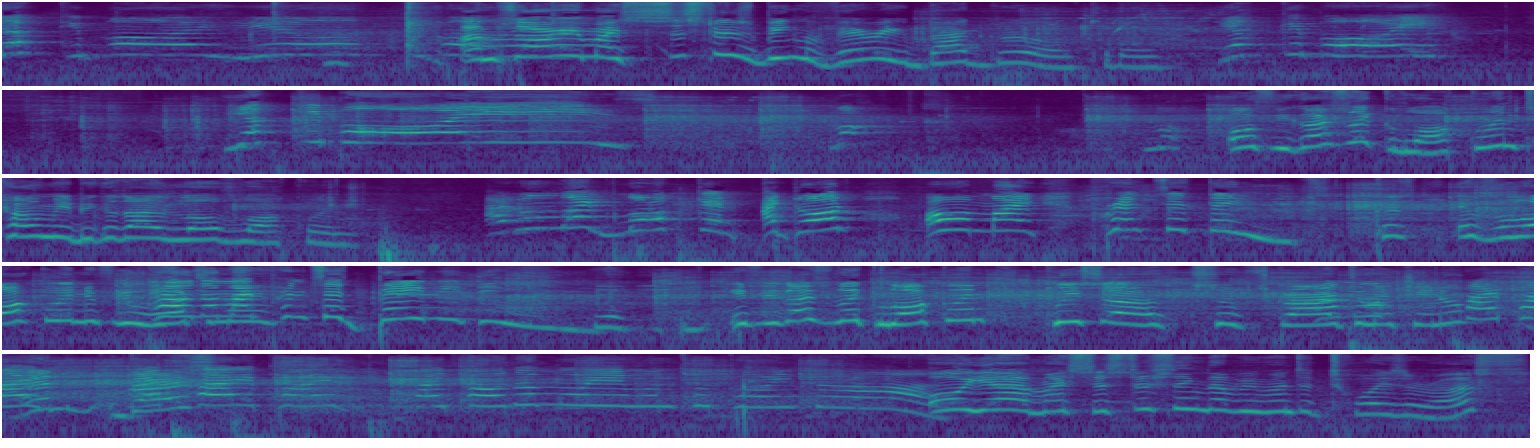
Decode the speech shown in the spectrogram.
yucky boy, you. I'm sorry, my sister's being a bad girl today. Yucky boy. Yucky boys. Look. Look. Oh, if you guys like Lachlan, tell me because I love Lachlan. I don't like Lachlan. I don't all my princess things. Cause if Lachlan, if you Tell watch them my, my princess baby things. yeah, if you guys like Lachlan, please uh, subscribe to my channel. Bye, bye. And guys, bye, bye. My sister's saying that we went to Toys R Us.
